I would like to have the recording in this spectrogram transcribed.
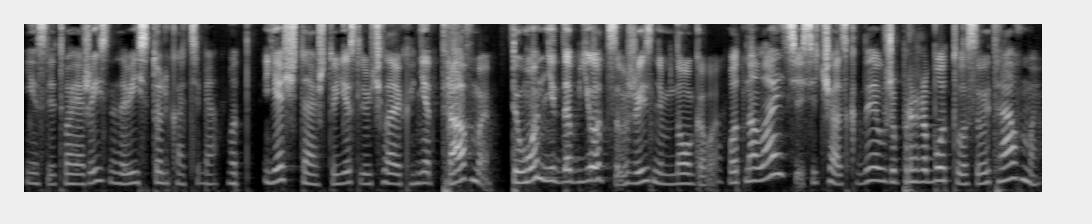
если твоя жизнь зависит только от тебя. Вот я считаю, что если у человека нет травмы, то он не добьется в жизни многого. Вот на лайте сейчас, когда я уже проработала свои травмы,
